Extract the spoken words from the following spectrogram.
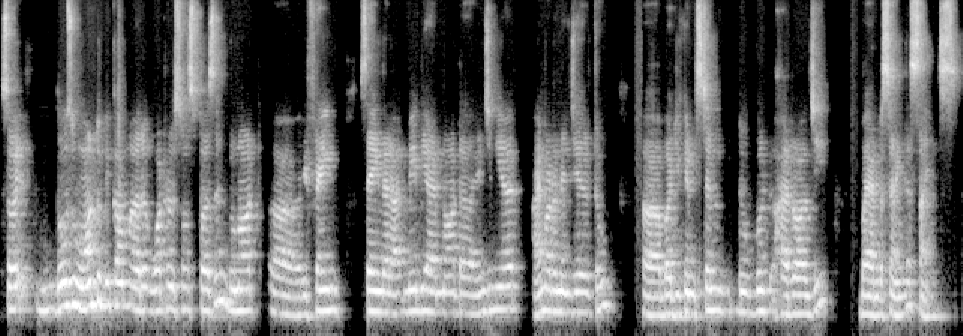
So those who want to become a water resource person, do not uh, refrain saying that uh, maybe I'm not an engineer, I'm not an engineer too, uh, but you can still do good hydrology by understanding the science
